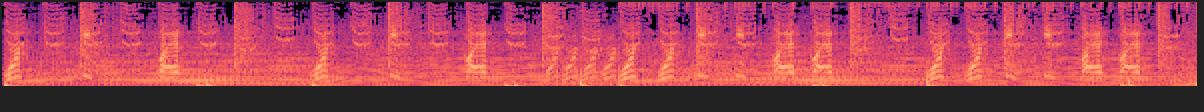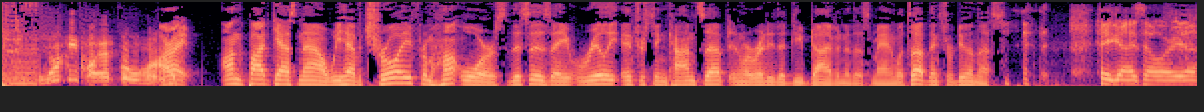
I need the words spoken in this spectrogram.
Working class, working class, work, work, work, work, working class, class, work, working class, class, working class. All right. On the podcast now, we have Troy from Hunt Warz. This is a really interesting concept, and we're ready to deep dive into this, man. What's up? Thanks for doing this. Hey guys, how are you?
